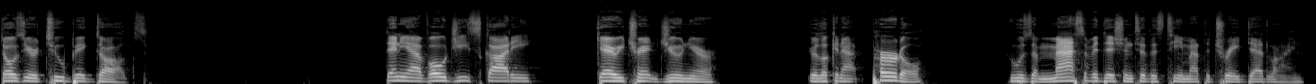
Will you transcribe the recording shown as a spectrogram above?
Those are your two big dogs. Then you have OG Scottie, Gary Trent Jr. You're looking at Poeltl, who was a massive addition to this team at the trade deadline.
